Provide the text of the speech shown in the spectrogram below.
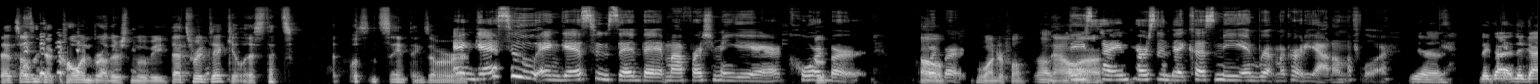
That sounds like a Coen Brothers movie. That's ridiculous. That's the most insane things I've ever read. And guess who? And guess who said that my freshman year? Cord Byrd. Oh, wonderful! Oh, now, the uh, same person that cussed me and Rep McCurdy out on the floor. Yeah. yeah. the guy, the guy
